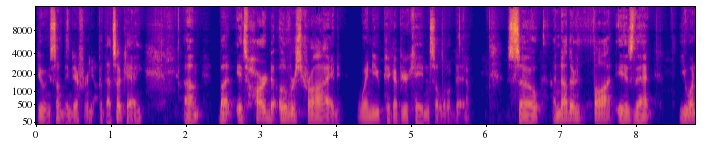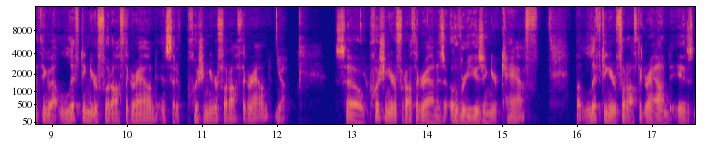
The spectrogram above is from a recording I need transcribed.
doing something different, yeah. but that's okay. Um, but it's hard to overstride when you pick up your cadence a little bit. Yeah. So another thought is that you want to think about lifting your foot off the ground instead of pushing your foot off the ground. Yeah. So pushing your foot off the ground is overusing your calf, but lifting your foot off the ground is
